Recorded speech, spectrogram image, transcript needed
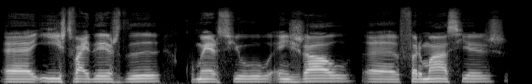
Uh, e isto vai desde comércio em geral, farmácias,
